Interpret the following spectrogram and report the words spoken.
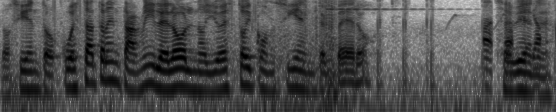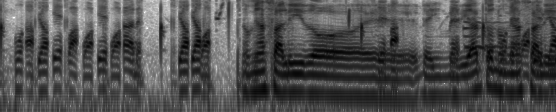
Lo siento, cuesta 30 mil el horno, yo estoy consciente, pero... Se viene. No me ha salido eh, de inmediato, no me ha salido...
